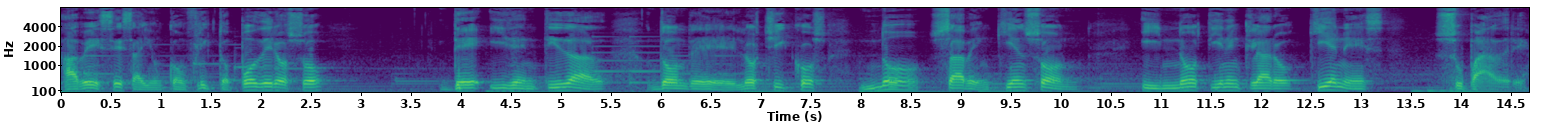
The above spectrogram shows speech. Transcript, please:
a veces hay un conflicto poderoso de identidad donde los chicos no saben quién son y no tienen claro quién es su padre.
